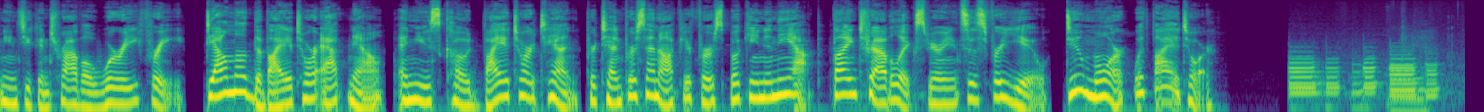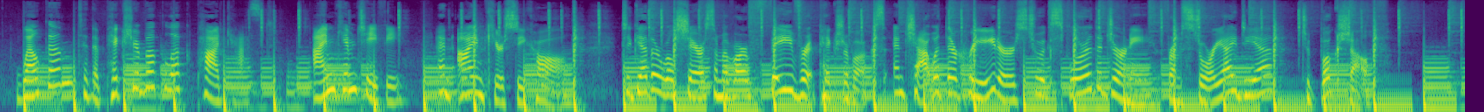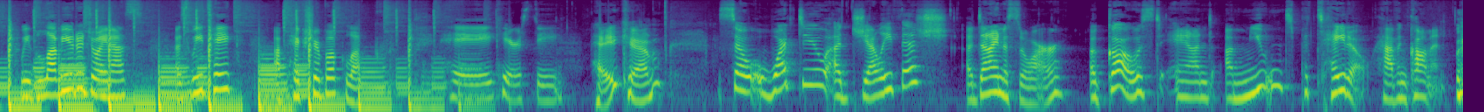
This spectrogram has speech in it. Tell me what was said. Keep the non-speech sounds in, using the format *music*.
means you can travel worry free. Download the Viator app now and use code Viator10 for 10% off your first booking in the app. Find travel experiences for you. Do more with Viator. Welcome to the Picture Book Look podcast. I'm Kim Chaffee. And I'm Kirsty Call. Together, we'll share some of our favorite picture books and chat with their creators to explore the journey from story idea to bookshelf. We'd love you to join us as we take a picture book look. Hey, Kirsty. Hey, Kim. So, what do a jellyfish, a dinosaur, a ghost, and a mutant potato have in common? *laughs*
